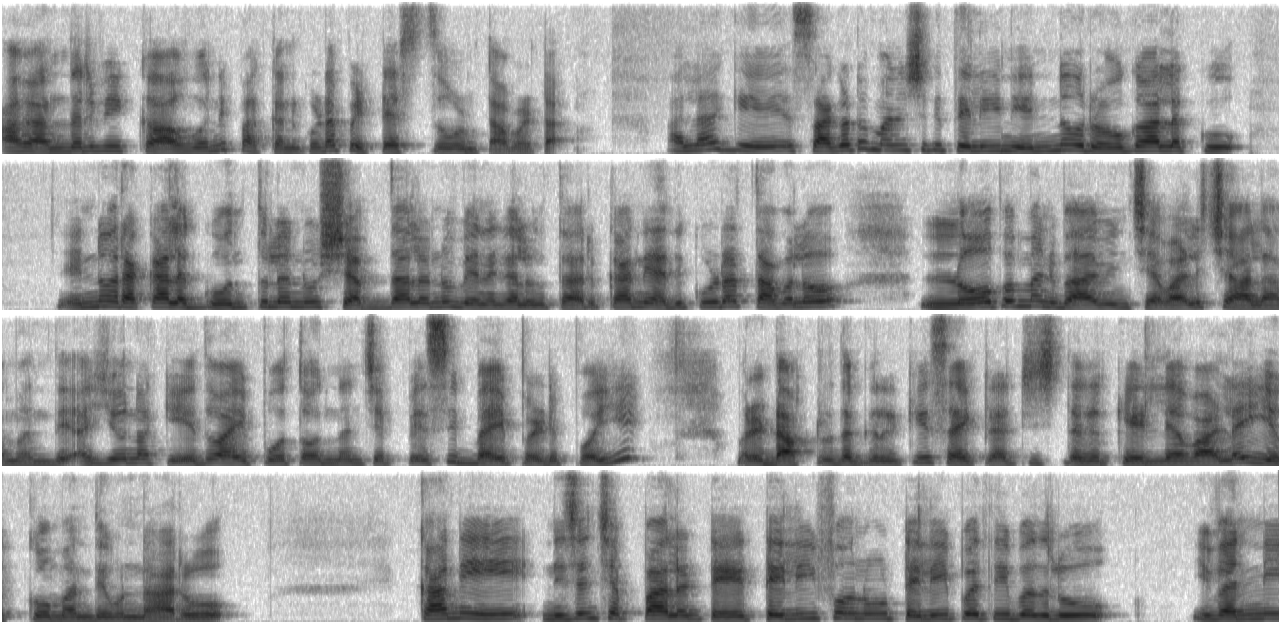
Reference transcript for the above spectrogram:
అవి అందరివి కావు అని పక్కన కూడా పెట్టేస్తూ ఉంటామట. అలాగే సగటు మనిషికి తెలియని ఎన్నో రోగాలకు ఎన్నో రకాల గొంతులను శబ్దాలను వినగలుగుతారు. కానీ అది కూడా తమలో లోపమని భావించే వాళ్ళు చాలామంది. అయ్యో నాకు ఏదో అయిపోతోందని చెప్పేసి భయపడిపోయి మరి డాక్టర్ దగ్గరికి సైక్రాటిస్ట్ దగ్గరికి వెళ్ళే వాళ్ళే ఎక్కువ మంది ఉన్నారు. కానీ నిజం చెప్పాలంటే టెలిఫోను టెలిపతి బదులు ఇవన్నీ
